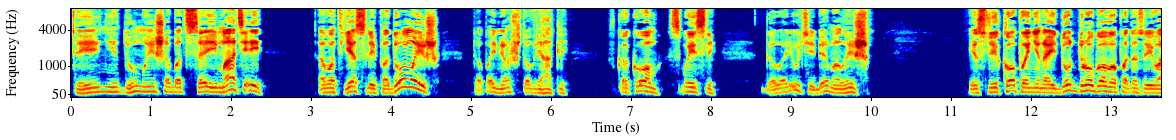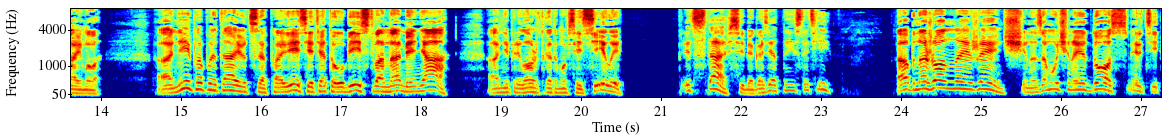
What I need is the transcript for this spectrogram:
Ты не думаешь об отце и матери, а вот если подумаешь, то поймешь, что вряд ли. В каком смысле? — Говорю тебе, малыш, если копы не найдут другого подозреваемого, они попытаются повесить это убийство на меня. Они приложат к этому все силы. Представь себе газетные статьи. Обнаженная женщина, замученная до смерти,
